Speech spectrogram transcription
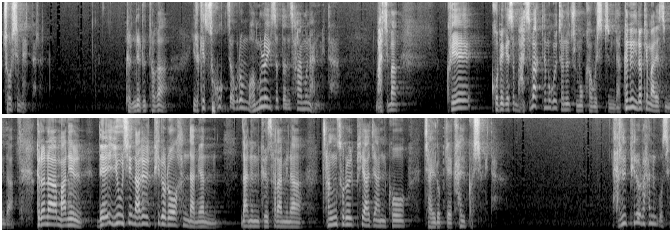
조심했다는. 그런데 루터가 이렇게 소극적으로 머물러 있었던 사람은 아닙니다. 마지막 그의 고백에서 마지막 대목을 저는 주목하고 싶습니다. 그는 이렇게 말했습니다. 그러나 만일 내 이웃이 나를 필요로 한다면 나는 그 사람이나 장소를 피하지 않고 자유롭게 갈 것입니다. 나를 필요로 하는 곳에,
